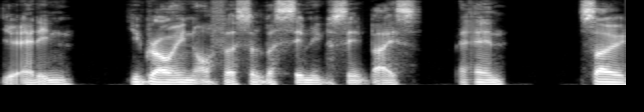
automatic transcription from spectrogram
you're adding, you're growing off a sort of a 70% base. And so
